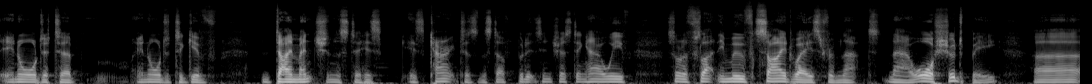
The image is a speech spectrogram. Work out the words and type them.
in order to, in order to give dimensions to his his characters and stuff, but it's interesting how we've sort of slightly moved sideways from that now, or should be, uh,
